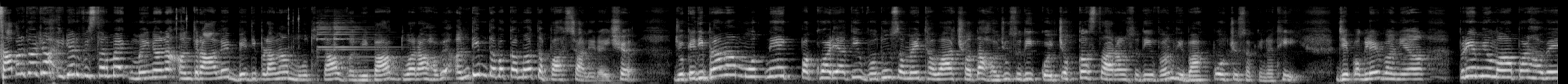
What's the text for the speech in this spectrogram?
સાબરકાંઠા ઈડર વિસ્તારમાં એક મહિનાના અંતરાલે બે દીપડાના મોત થતા વન વિભાગ દ્વારા હવે અંતિમ તબક્કામાં તપાસ ચાલી રહી છે. જો કે દીપડાના મોતને એક પખવાડિયાથી વધુ સમય થવા છતાં હજુ સુધી કોઈ ચોક્કસ તારણ સુધી વન વિભાગ પહોંચી શક્યું નથી. જે પગલે વન્ય પ્રેમીઓમાં પણ હવે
